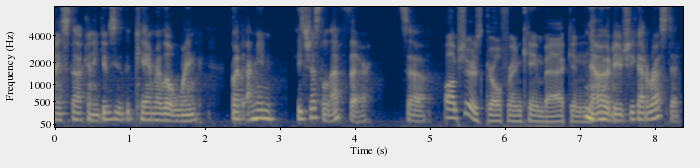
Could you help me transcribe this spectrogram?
And he's stuck, and he gives you the camera a little wink. But I mean, he's just left there. So Well, I'm sure his girlfriend came back and no, dude, she got arrested.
